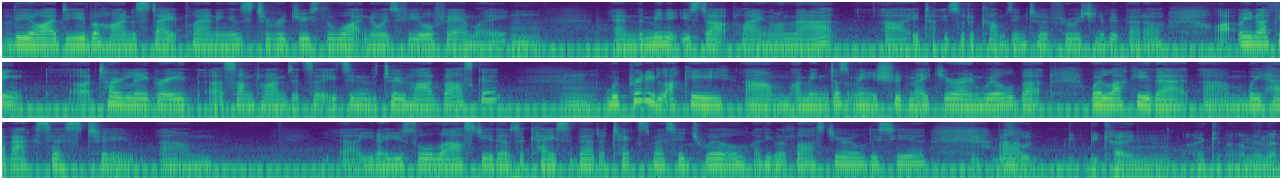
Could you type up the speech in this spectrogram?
the idea behind estate planning is to reduce the white noise for your family. And the minute you start playing on that, uh, it, it sort of comes into fruition a bit better. I mean, I think I totally agree. Uh, sometimes it's a, it's in the too hard basket. we're pretty lucky. Um, I mean, it doesn't mean you should make your own will, but we're lucky that um, we have access to. Um, uh, you know, you saw last year there was a case about a text message will. I think it was last year or this year. It was Um, became okay. I mean, that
